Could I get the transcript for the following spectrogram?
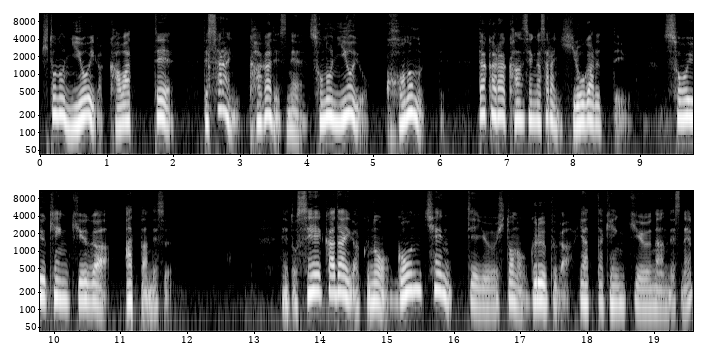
人の匂いが変わって、で、さらに蚊がですね、その匂いを好むって。だから感染がさらに広がるっていう、そういう研究があったんです。えっと、聖火大学のゴン・チェンっていう人のグループがやった研究なんですね。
